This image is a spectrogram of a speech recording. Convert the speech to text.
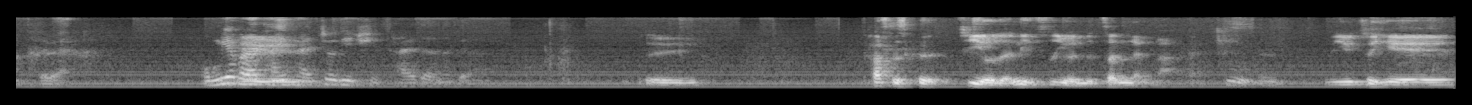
嘛，对不对？我们要不要来谈一谈就地取材的那个？呃，它是既有人力资源的真人啊，嗯因为这些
